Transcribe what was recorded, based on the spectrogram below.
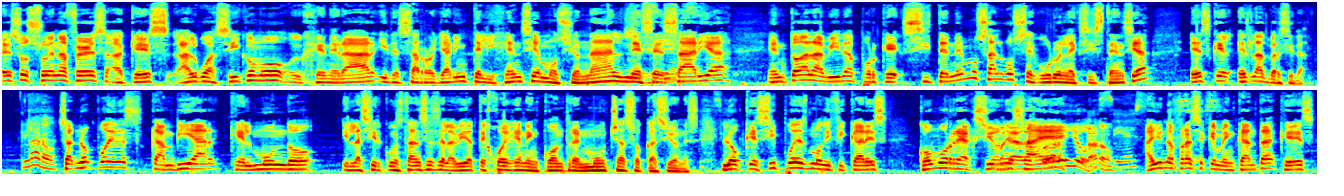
eso suena, Fers, a que es algo así como generar y desarrollar inteligencia emocional necesaria en toda la vida, porque si tenemos algo seguro en la existencia, es que es la adversidad. Claro. O sea, no puedes cambiar que el mundo y las circunstancias de la vida te jueguen en contra en muchas ocasiones. Lo que sí puedes modificar es cómo reacciones a ello. claro. Es, Hay una frase es. que me encanta que es,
